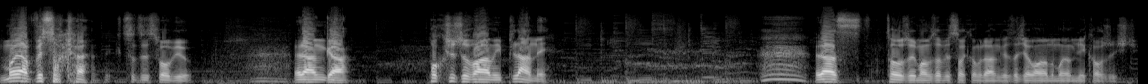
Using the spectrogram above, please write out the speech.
moja wysoka, w cudzysłowie, ranga pokrzyżowała mi plany. Raz to, że mam za wysoką rangę, zadziałało na moją niekorzyść.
